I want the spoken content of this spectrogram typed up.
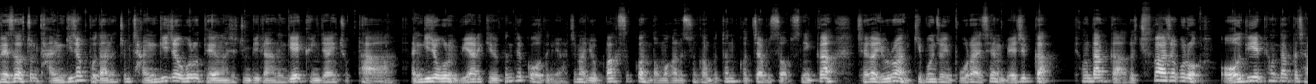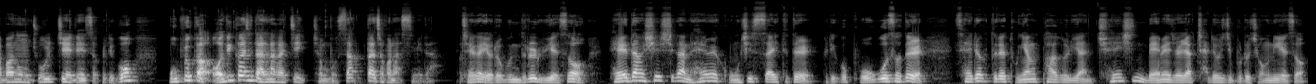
그래서 좀 단기적보다는 좀 장기적으로 대응하실 준비를 하는 게 굉장히 좋다. 단기적으로 위아래 계속 흔들 거거든요. 하지만 요 박스권 넘어가는 순간부터는 걷잡을 수 없으니까 제가 이러한 기본적인 보라의 세운 매집가, 평단가, 그 추가적으로 어디에 평단가 잡아놓으면 좋을지에 대해서 그리고 목표가 어디까지 날아갈지 전부 싹 다 적어놨습니다. 제가 여러분들을 위해서 해당 실시간 해외 공시 사이트들 그리고 보고서들 세력들의 동향 파악을 위한 최신 매매 전략 자료집으로 정리해서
